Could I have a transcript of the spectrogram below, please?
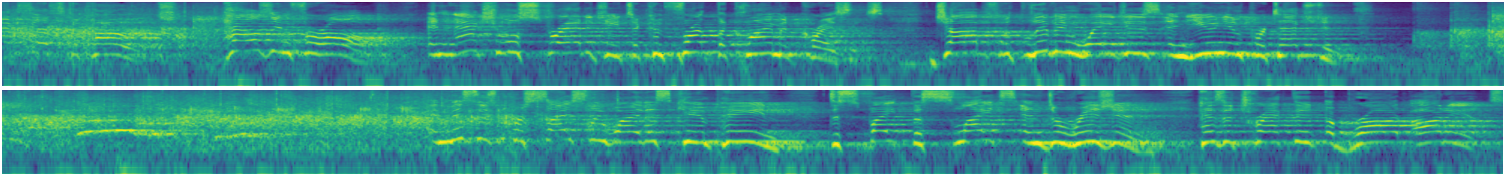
access to college, housing for all, an actual strategy to confront the climate crisis, jobs with living wages and union protections. And this is precisely why this campaign, despite the slights and derision, has attracted a broad audience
